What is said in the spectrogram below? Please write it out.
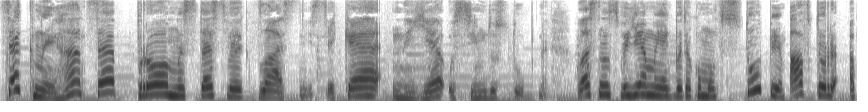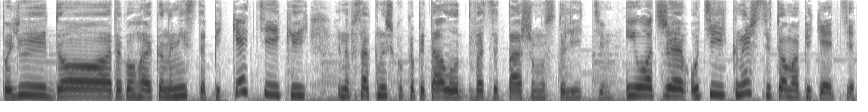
Ця книга це про мистецтво як власність, яке не є усім доступне. Власне, у своєму, якби такому вступі, автор апелює до такого економіста Пікетті, який написав книжку капіталу у 21 столітті. І отже, у тій книжці Тома Пікетті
